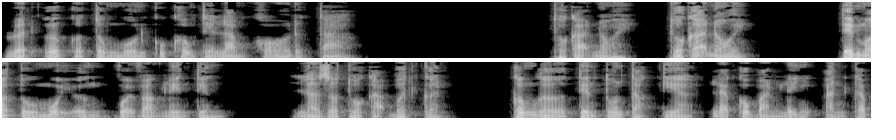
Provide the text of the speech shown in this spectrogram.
Luật ước của tông môn cũng không thể làm khó được ta. Thuộc hạ nói, Thuộc hạ nói. Tên ma tù mũi ưng vội vàng lên tiếng. Là do thuộc hạ bất cẩn Không ngờ tên tôn tặc kia lại có bản lĩnh ăn cắp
